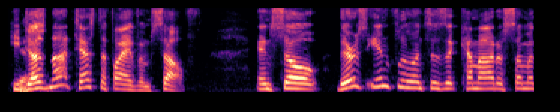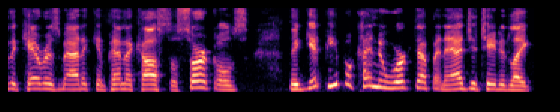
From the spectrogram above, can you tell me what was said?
He yes. does not testify of himself. And so there's influences that come out of some of the charismatic and Pentecostal circles that get people kind of worked up and agitated, like,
